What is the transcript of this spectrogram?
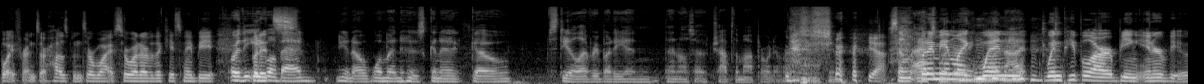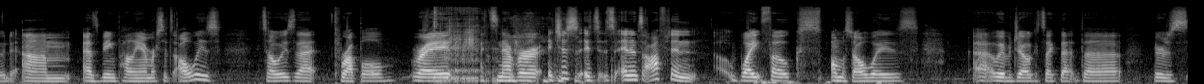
boyfriends or husbands or wives or whatever the case may be. Or the But evil bad, you know, woman who's gonna go steal everybody and then also chop them up or whatever. Sure, yeah. Some but I mean, like when when people are being interviewed um, as being polyamorous, it's always it's always that thruple, right? It's never. It's just it's, it's and it's often white folks, almost always. Uh, we have a joke. It's like that the. There's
